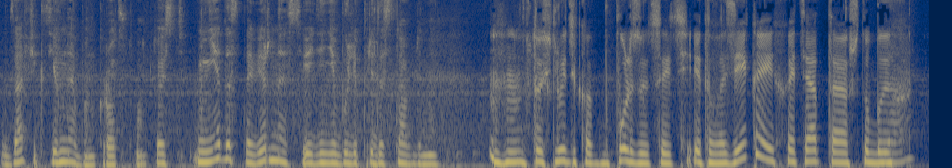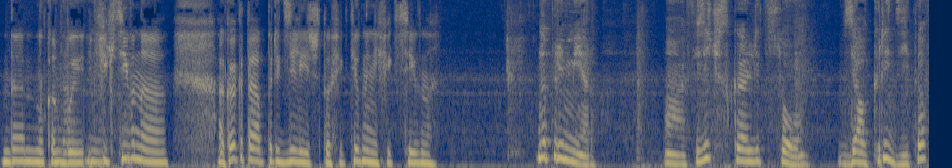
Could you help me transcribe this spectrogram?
за фиктивное банкротство. То есть недостоверные сведения были предоставлены. Угу. То есть люди как бы пользуются эти, этой лазейкой, хотят, э, чтобы их, да, ну как Да, бы конечно. эффективно. А как это определить, что эффективно, неэффективно? Например, а, физическое лицо взял кредитов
